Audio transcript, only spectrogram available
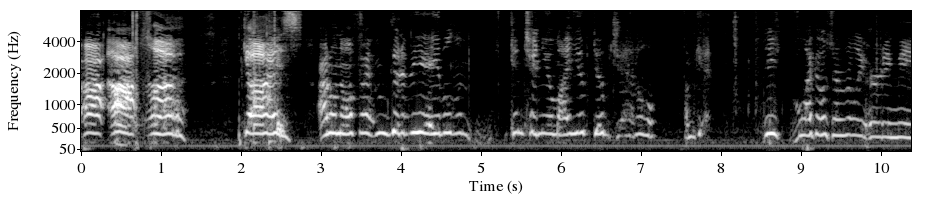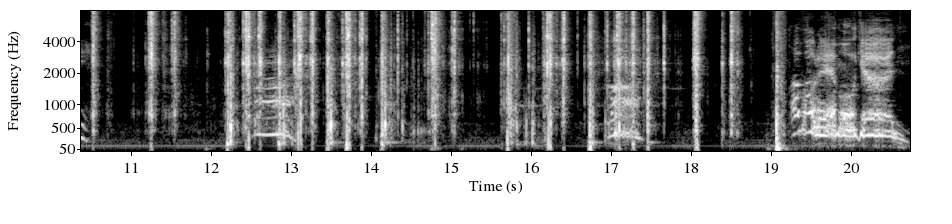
Ah, ah, ah! Guys! I don't know if I'm gonna be able to continue my YouTube channel. I'm getting these Legos are really hurting me. Ah. Ah. I'm out of ammo again.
